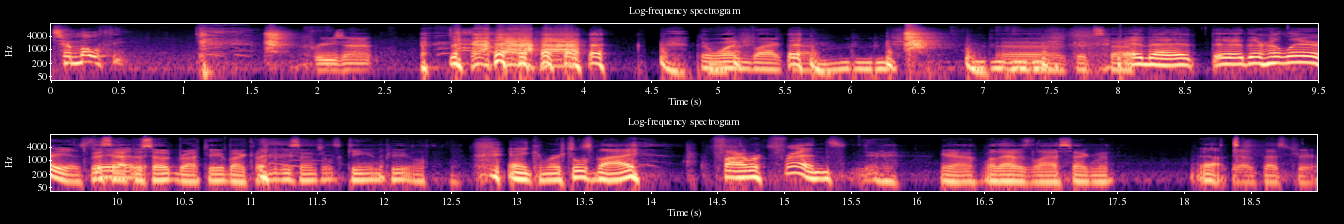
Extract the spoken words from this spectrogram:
Timothy. Present. The one black guy. Oh, good stuff. And uh, they're, they're hilarious. this They- episode brought to you by Comedy Central's Key and Peele. and commercials by Farmers Friends. Yeah, well, that was the last segment. Yeah, yeah that's true.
